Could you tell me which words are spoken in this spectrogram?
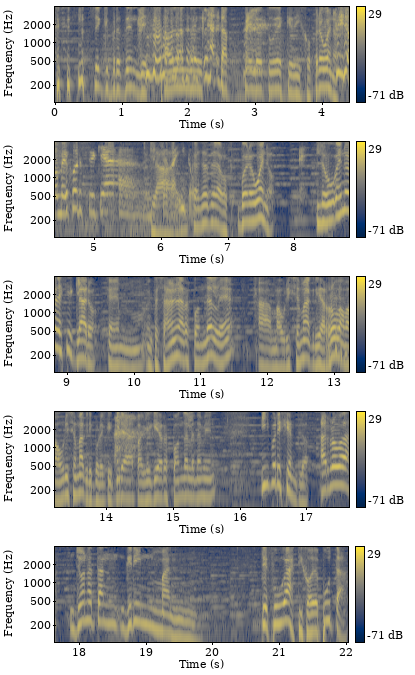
no sé qué pretende hablando de esta pelotudez que dijo, pero bueno. Pero mejor se queda claro, cállate la boca. Bueno, bueno, lo bueno es que, claro, em, empezaron a responderle a Mauricio Macri, arroba Mauricio Macri, por el que quiera, para el que quiera responderle también. Y por ejemplo, arroba Jonathan Greenman. Te fugaste, hijo de puta.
